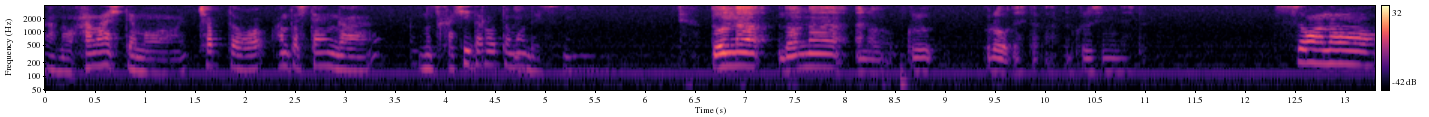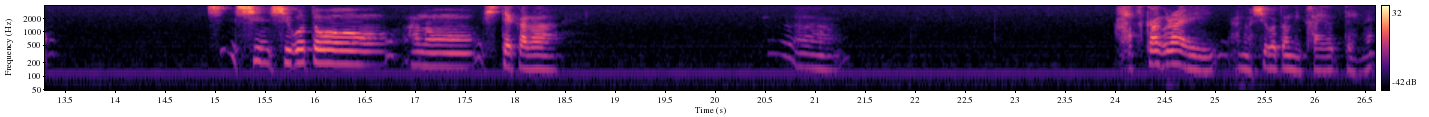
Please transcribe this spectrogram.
あの話してもちょっとアンダースタンが難しいだろうと思うんです。どんなどんなあの苦苦労でしたか？苦しみでしたか？そうあのしし仕事をあのしてから、うん、20日ぐらいあの仕事に通ってね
